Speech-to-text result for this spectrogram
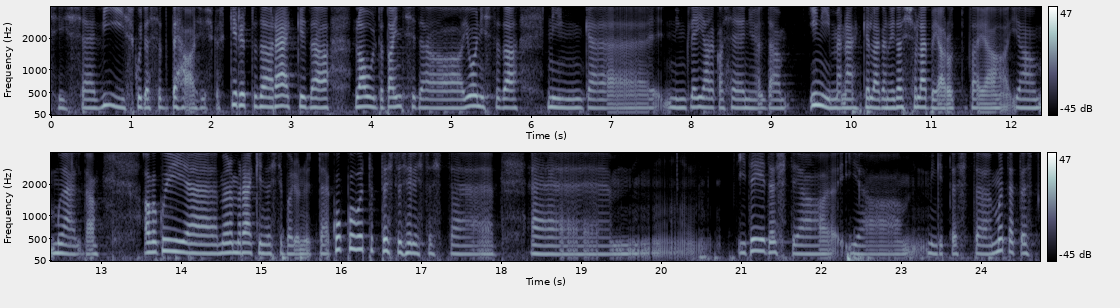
siis viis, kuidas seda teha, siis kas kirjutada, rääkida, laulda, tantsida, joonistada ning ning leia ka see nii-öelda inimene, kellega neid asju läbi arutada ja, ja mõelda. aga kui äh, me oleme rääkinud hästi palju nüüd kokkuvõtetest ja sellistest äh, äh, ideedest ja, ja mingitest äh, mõtetest,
